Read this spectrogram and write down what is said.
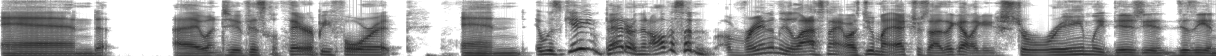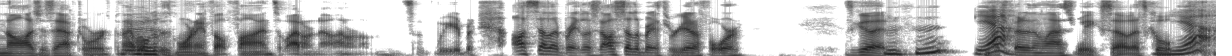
And I went to physical therapy for it, and it was getting better. And then all of a sudden, randomly last night, I was doing my exercise. I got like extremely dizzy, dizzy and nauseous afterwards. But I woke up this morning and felt fine. So I don't know. I don't know. It's weird, but I'll celebrate. Listen, I'll celebrate three out of four. It's good. Mhm. Yeah. Much better than last week. So that's cool. Yeah.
